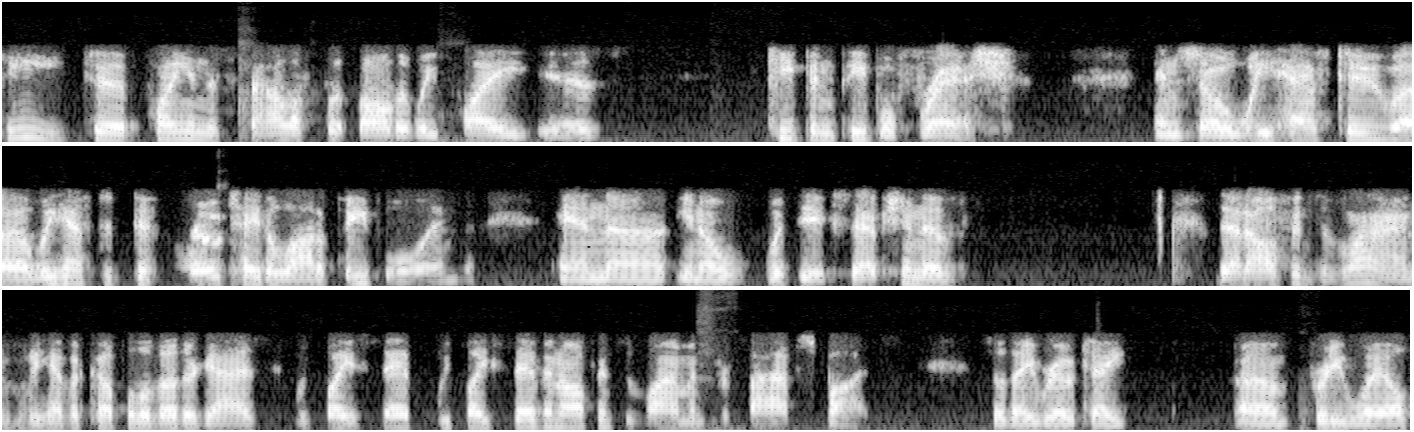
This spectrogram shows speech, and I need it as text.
key to playing the style of football that we play is keeping people fresh and so we have to uh, we have to rotate a lot of people and and uh, you know with the exception of that offensive line we have a couple of other guys we play seven we play seven offensive linemen for five spots so they rotate um, pretty well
